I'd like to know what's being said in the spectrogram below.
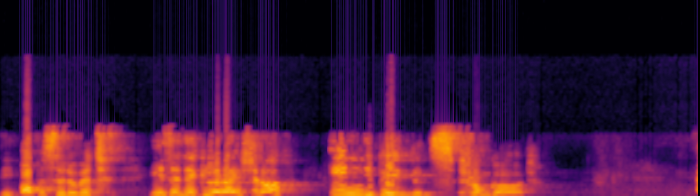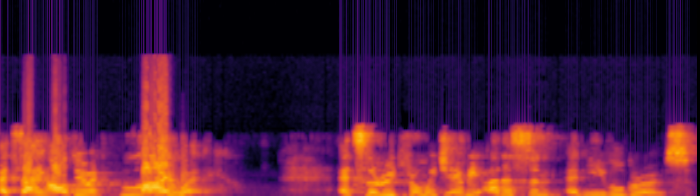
the opposite of it, is a declaration of independence from God. It's saying, I'll do it my way. It's the root from which every other sin and evil grows.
